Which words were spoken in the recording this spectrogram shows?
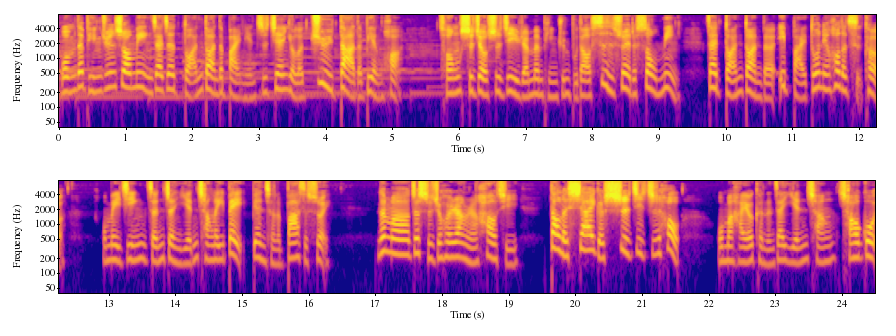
我们的平均寿命在这短短的百年之间有了巨大的变化。从十九世纪人们平均不到四十岁的寿命，在短短的一百多年后的此刻，我们已经整整延长了一倍，变成了八十岁。那么这时就会让人好奇，到了下一个世纪之后，我们还有可能再延长超过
